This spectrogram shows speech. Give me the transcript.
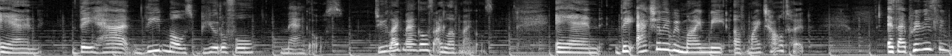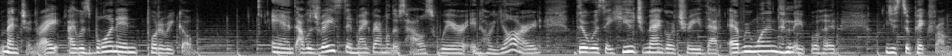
and they had the most beautiful mangoes. Do you like mangoes? I love mangoes and they actually remind me of my childhood. As I previously mentioned, right, I was born in Puerto Rico. And I was raised in my grandmother's house where in her yard there was a huge mango tree that everyone in the neighborhood used to pick from.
